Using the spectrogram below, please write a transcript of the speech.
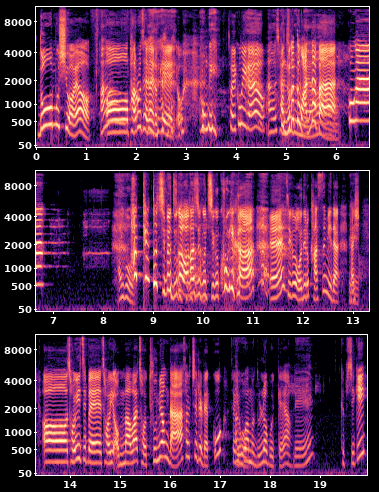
너무 쉬워요. 아. 어, 바로 제가 이렇게 어, 콩이 저희 콩이가요. 아유, 아, 잘 누가 또. 왔나 봐. 콩아 아이고 하필 또 집에 누가 와가지고 지금 콩이가 예, 지금 어디로 갔습니다. 네. 다시 어, 저희 집에 저희 엄마와 저 두 명 다 설치를 했고 제가. 요거 한번 눌러볼게요. 네. 급식이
